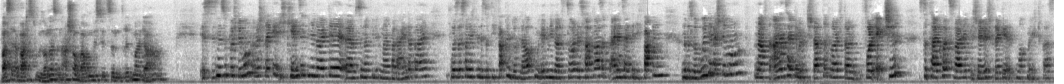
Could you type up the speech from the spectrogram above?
Was erwartest du besonders in Aschau? Warum bist du jetzt zum dritten Mal da? Es ist eine super Stimmung an der Strecke. Ich kenne sehr viele Leute, äh, es sind auch viele von meinem Verein dabei. Ich muss auch sagen, ich finde das durch die Fackeln durchlaufen irgendwie ganz toll. Das hat was. Auf der einen Seite die Fackeln und ein bisschen ruhigere Stimmung und auf der anderen Seite, wenn man durch die Stadt durchläuft, dann voll Action total kurzweilig, schnelle Strecke, macht mir echt Spaß.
